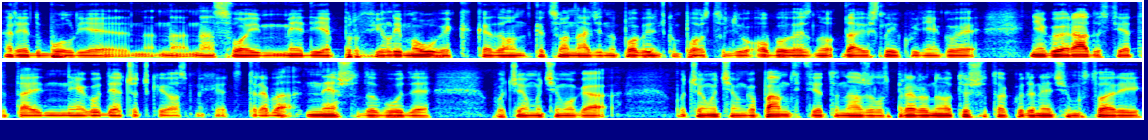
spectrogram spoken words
Red Bull je na, na, na svojim medija profilima uvek kada, on, kad se on nađe na pobedničkom postolju obavezno daju sliku njegove, njegove radosti. Eto, taj njegov dečački osmeh. Eto, treba nešto da bude po čemu ćemo ga po čemu ćemo ga pamtiti. Eto, nažalost, prerodno otišao, tako da nećemo stvari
